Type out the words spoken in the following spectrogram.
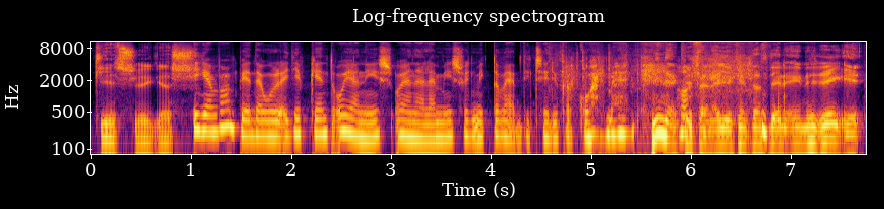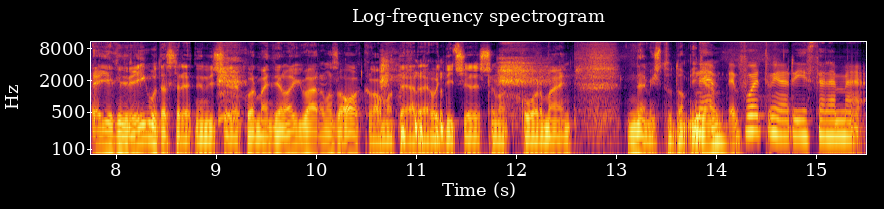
készséges. Igen, van például egyébként olyan is, olyan elem is, hogy még tovább dicsérjük a kormányt. Mindenképpen egyébként, ezt, én, én, én, egyébként régóta szeretném dicsérni a kormányt, én alig várom az alkalmat erre, hogy dicséressem a kormányt. Nem is tudom, igen. Nem, volt olyan részeleme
